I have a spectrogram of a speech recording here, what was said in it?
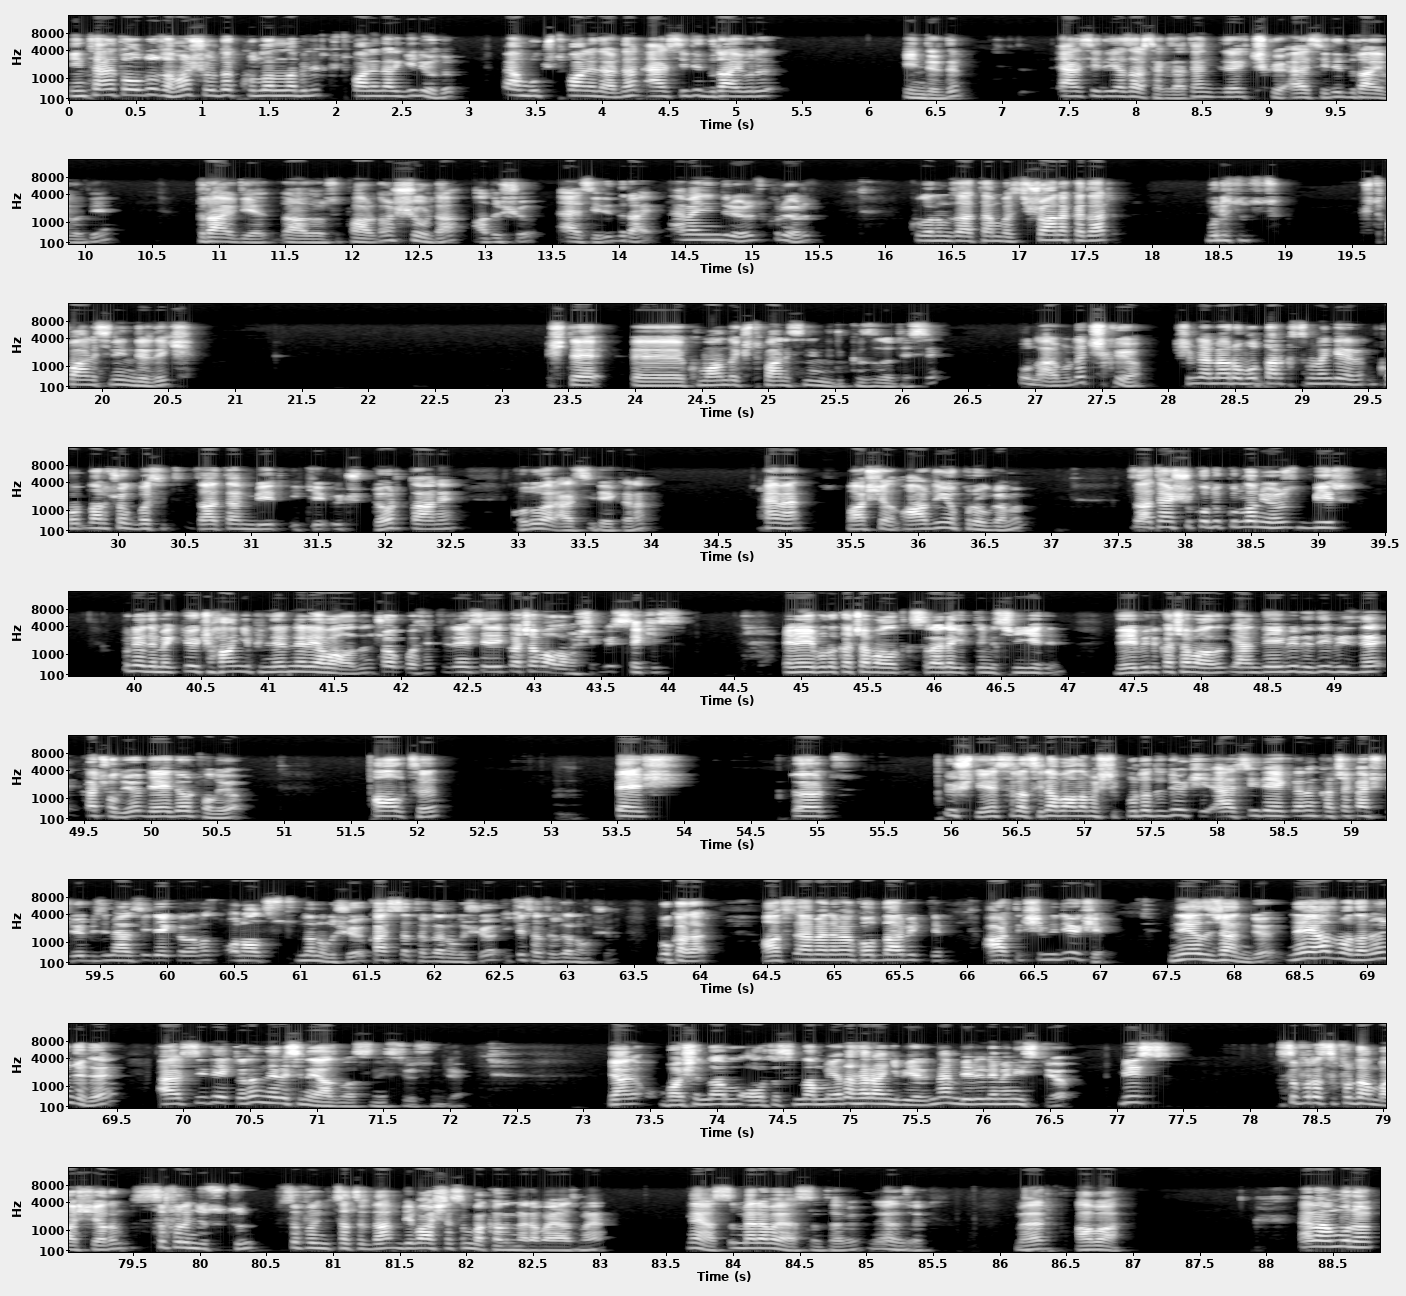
İnternet olduğu zaman şurada kullanılabilir kütüphaneler geliyordu. Ben bu kütüphanelerden LCD Driver'ı indirdim. LCD yazarsak zaten direkt çıkıyor. LCD Driver diye. Drive diye daha doğrusu pardon. Şurada adı şu. LCD Drive. Hemen indiriyoruz, kuruyoruz. Kullanım zaten basit. Şu ana kadar Bluetooth kütüphanesini indirdik. İşte e, kumanda kütüphanesini indirdik kızılötesi. Bunlar burada çıkıyor. Şimdi hemen robotlar kısmına gelelim. Kodlar çok basit. Zaten 1, 2, 3, 4 tane kodu var LCD ekrana. Hemen başlayalım. Arduino programı. Zaten şu kodu kullanıyoruz. 1. Bu ne demek? Diyor ki hangi pinleri nereye bağladın? Çok basit. RS'yi kaça bağlamıştık biz? 8. Enable'ı kaça bağladık? Sırayla gittiğimiz için 7. D1'i kaça bağladık? Yani D1 dediği bizde kaç oluyor? D4 oluyor. 6 5 4 3 diye sırasıyla bağlamıştık. Burada da diyor ki LCD ekranın kaça kaç diyor. Bizim LCD ekranımız 16 sütundan oluşuyor. Kaç satırdan oluşuyor? 2 satırdan oluşuyor. Bu kadar. Aslında hemen hemen kodlar bitti. Artık şimdi diyor ki ne yazacaksın diyor. Ne yazmadan önce de LCD ekranın neresine yazmasını istiyorsun diyor. Yani başından mı ortasından mı ya da herhangi bir yerinden belirlemeni istiyor. Biz sıfıra sıfırdan başlayalım. Sıfırıncı sütun, sıfırıncı satırdan bir başlasın bakalım merhaba yazmaya. Ne yazsın? Merhaba yazsın tabi. Ne yazacak? Merhaba. Hemen bunu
